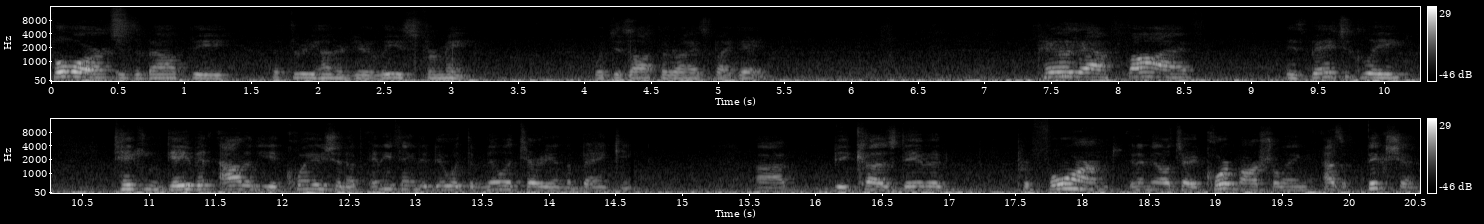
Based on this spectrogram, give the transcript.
four is about the, the 300-year lease for me, which is authorized by Dave. Paragraph five is basically taking David out of the equation of anything to do with the military and the banking. Uh, because David performed in a military court martialing as a fiction,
